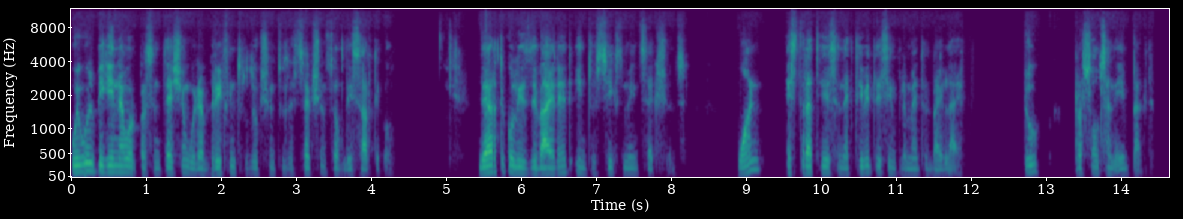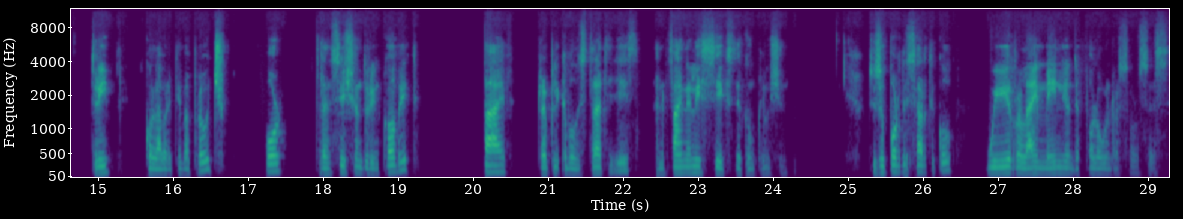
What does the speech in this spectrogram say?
We will begin our presentation with a brief introduction to the sections of this article. The article is divided into six main sections. One, strategies and activities implemented by LIFE. Two, results and impact. Three, collaborative approach. Four, transition during COVID five, replicable strategies, and finally, six, the conclusion. To support this article, we rely mainly on the following resources.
